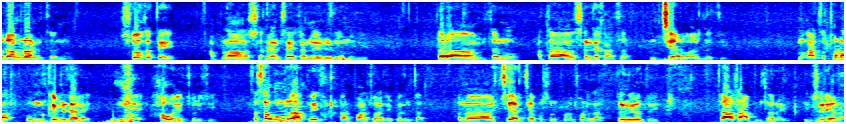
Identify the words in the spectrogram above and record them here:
राम राम मित्रांनो. स्वागत आहे आपला सगळ्यांचा एका नवीन व्हिडिओमध्ये. तर मित्रांनो आता संध्याकाळचं चार वाजलं ती मग आता थोडा ऊन कमी झाला आहे म्हणजे हवा आहे थोडीशी. तसा ऊन आहे फार पाच वाजेपर्यंत. पण चारच्यापासून पुढं थोडासा कमी होतो आहे तर आता आपण चालू आहे झुऱ्याला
